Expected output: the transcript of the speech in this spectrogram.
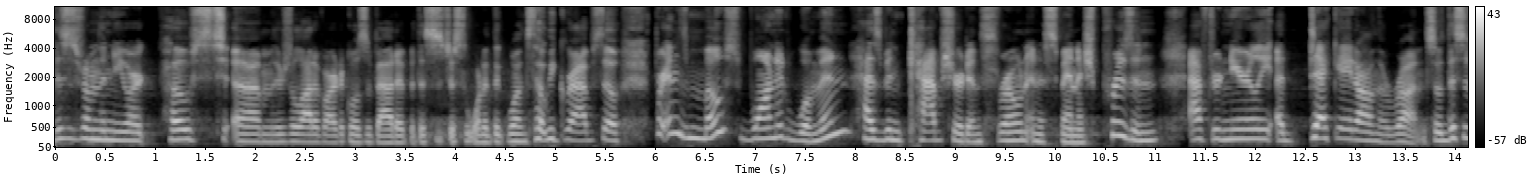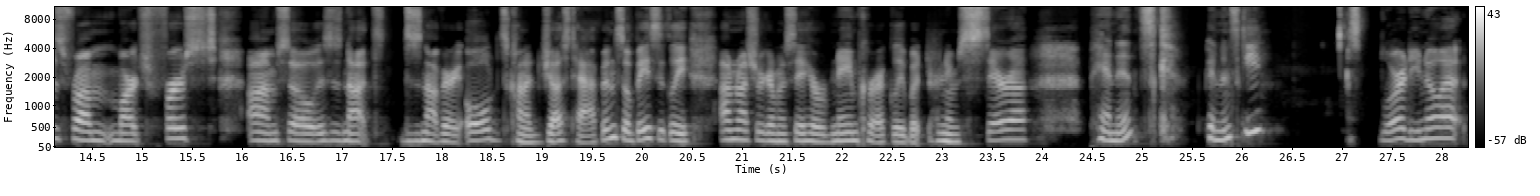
this is from the New York Post. Um, there's a lot of articles about it, but this is just one of the ones that we grabbed. So, Britain's most wanted woman has been captured and thrown in a Spanish prison after nearly a decade on the run. So, this is from March 1st. Um, so, this is not this is not very old. It's kind of just happened. So basically, I'm not sure I'm going to say her name correctly, but her name's Sarah Paninsk. Paninsky? Laura, do you know it?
